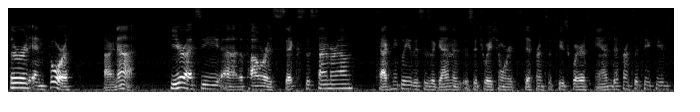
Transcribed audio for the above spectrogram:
Third and fourth are not. Here I see uh, the power is 6 this time around. Technically, this is again a, a situation where it's difference of two squares and difference of two cubes.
